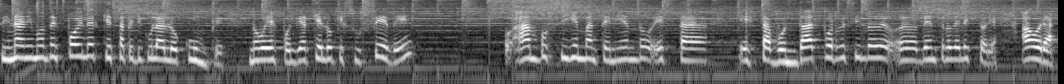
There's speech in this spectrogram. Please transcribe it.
sin ánimos de spoiler, que esta película lo cumple. No voy a spoilear qué es lo que sucede. Ambos siguen manteniendo esta, esta bondad, por decirlo, eh, dentro de la historia. Ahora,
